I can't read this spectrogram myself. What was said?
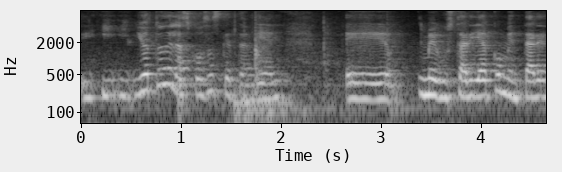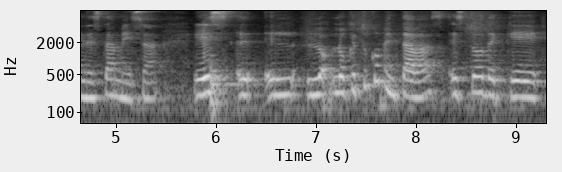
Y, otra de las cosas que también me gustaría comentar en esta mesa es lo, que tú comentabas, esto de que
